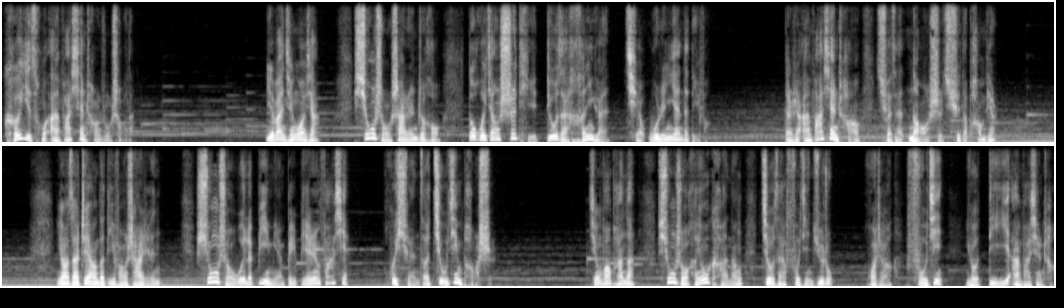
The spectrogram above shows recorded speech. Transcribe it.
可以从案发现场入手的。一般情况下，凶手杀人之后都会将尸体丢在很远且无人烟的地方。但是案发现场却在闹市区的旁边。要在这样的地方杀人，凶手为了避免被别人发现，会选择就近抛尸。警方判断，凶手很有可能就在附近居住，或者附近有第一案发现场。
